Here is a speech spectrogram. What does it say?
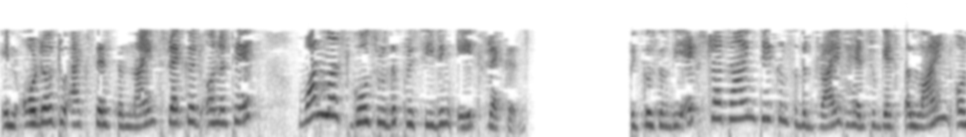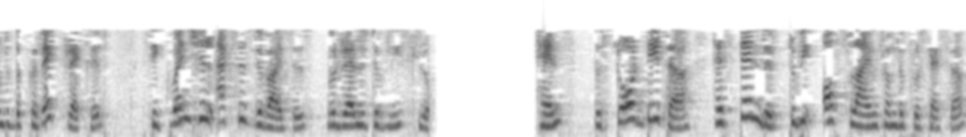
In order to access the ninth record on a tape, one must go through the preceding eight records. Because of the extra time taken for the drive head to get aligned onto the correct record, sequential access devices were relatively slow. Hence, the stored data has tended to be offline from the processor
